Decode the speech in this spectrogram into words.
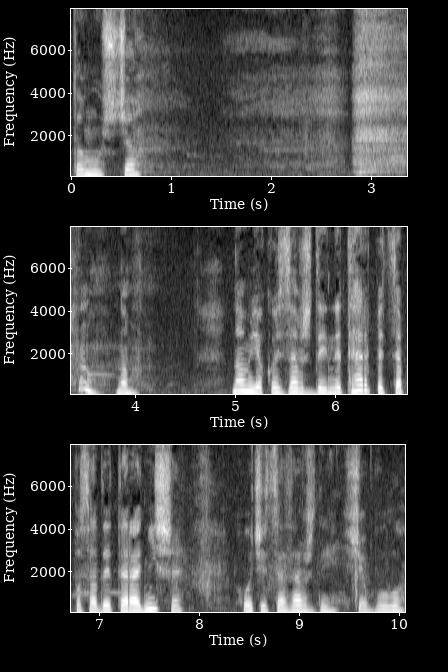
тому що ну, нам нам якось завжди не терпиться посадити раніше. Хочеться завжди, щоб було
